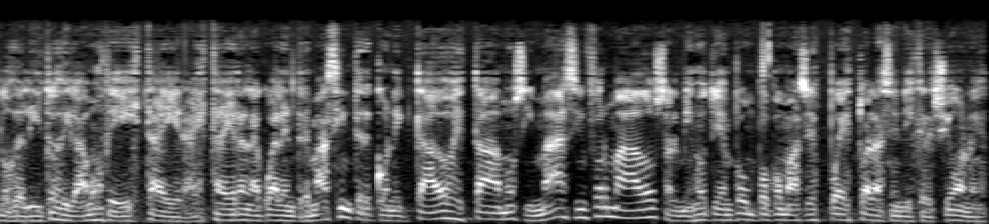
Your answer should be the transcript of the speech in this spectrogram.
los delitos, digamos, de esta era, esta era en la cual entre más interconectados estamos y más informados, al mismo tiempo un poco más expuesto a las indiscreciones,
